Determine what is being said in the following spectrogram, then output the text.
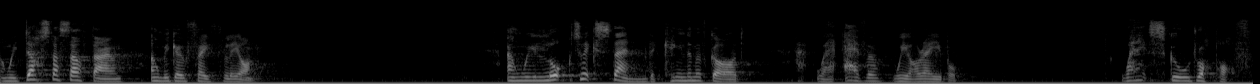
and we dust ourselves down, and we go faithfully on. And we look to extend the kingdom of God wherever we are able. When it's school drop off,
